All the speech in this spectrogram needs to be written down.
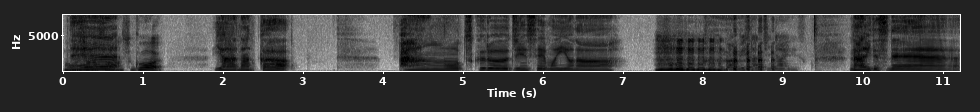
もうねえさん。すごい。いやーなんかパンを作る人生もいいよな。バービーさんちないですか？ないですね。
